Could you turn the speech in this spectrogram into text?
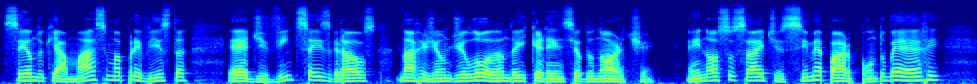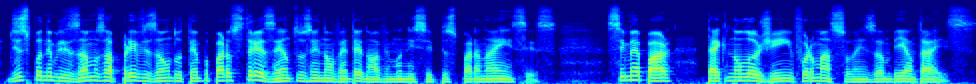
sendo que a máxima prevista é de 26 graus na região de Loanda e Querência do Norte. Em nosso site cimepar.br, disponibilizamos a previsão do tempo para os 399 municípios paranaenses. Cimepar, Tecnologia e Informações Ambientais.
